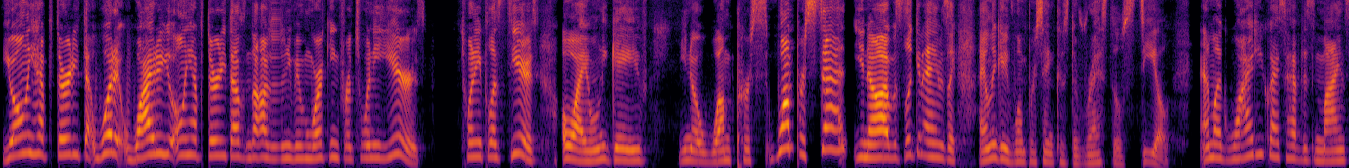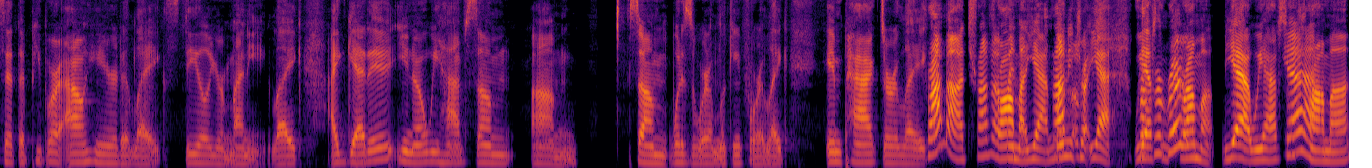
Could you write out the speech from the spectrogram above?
You only have 30 what why do you only have $30,000 and you've been working for 20 years? 20 plus years. Oh, I only gave, you know, 1%, 1%. You know, I was looking at him, he was like, I only gave 1% because the rest will steal. And I'm like, why do you guys have this mindset that people are out here to like steal your money? Like, I get it. You know, we have some, um, some, what is the word I'm looking for? Like impact or like Trauma, trauma, trauma. money, Yeah. Money. trauma Tra- yeah. We have some trauma. Yeah. We have some Yeah. trauma.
